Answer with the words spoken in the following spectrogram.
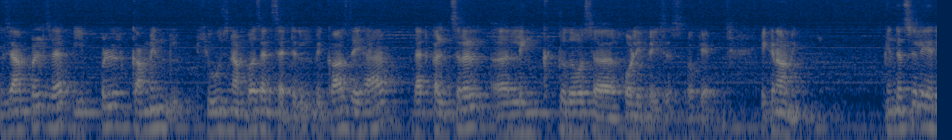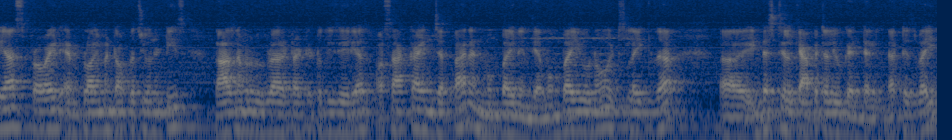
examples where people come in huge numbers and settle because they have that cultural uh, link to those uh, holy places okay economic Industrial areas provide employment opportunities. Large number of people are attracted to these areas. Osaka in Japan and Mumbai in India. Mumbai, you know, it's like the uh, industrial capital. You can tell. That is why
